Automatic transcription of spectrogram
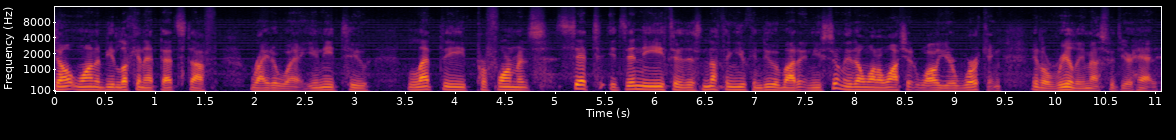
don't want to be looking at that stuff right away. You need to let the performance sit. It's in the ether. There's nothing you can do about it, and you certainly don't want to watch it while you're working. It'll really mess with your head.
